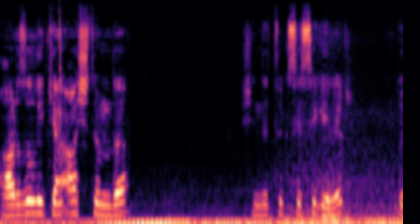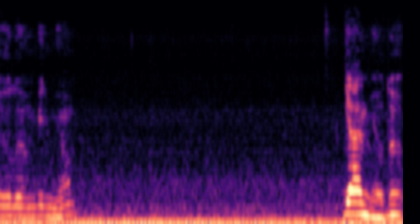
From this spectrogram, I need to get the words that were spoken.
Arızalıyken açtığımda şimdi tık sesi gelir. Duyuluyor mu bilmiyorum. Gelmiyordu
